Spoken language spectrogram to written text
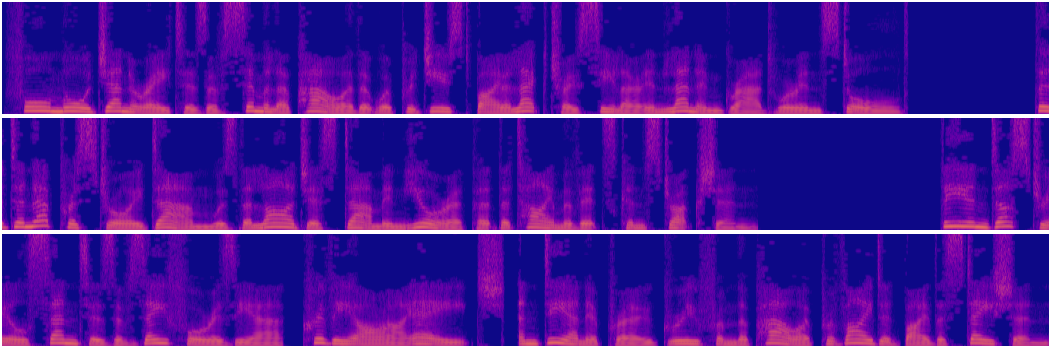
four more generators of similar power that were produced by Elektrosila in Leningrad were installed. The Dneprostroy Dam was the largest dam in Europe at the time of its construction. The industrial centers of Zaporizhia, Kryvyi Rih, and Dnipro grew from the power provided by the station,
